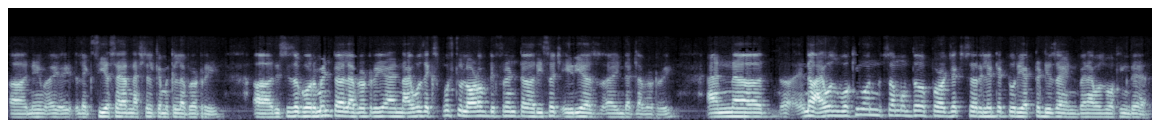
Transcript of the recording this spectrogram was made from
uh, named uh, like CSIR National Chemical Laboratory. Uh, this is a government uh, laboratory, and I was exposed to a lot of different research areas in that laboratory and uh, you know i was working on some of the projects related to reactor design when i was working there.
